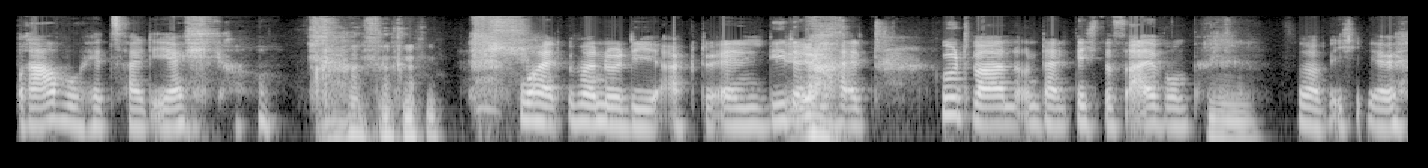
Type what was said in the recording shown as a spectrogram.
Bravo-Hits halt eher gekauft, wo halt immer nur die aktuellen Lieder, Ja. die halt gut waren und halt nicht das Album. Hm. So habe ich eher.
